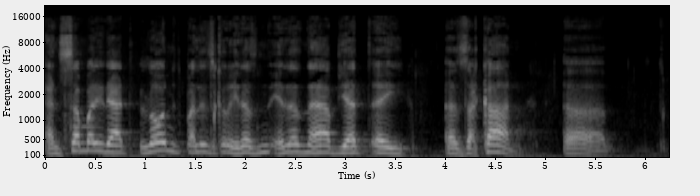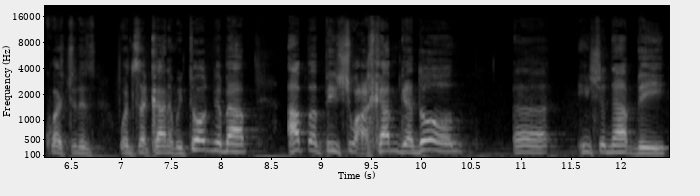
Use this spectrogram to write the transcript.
and somebody that לא נתמלא זקנו, he doesn't, he doesn't have yet a, a zakan. Uh, the question is, what zakan are we talking about? אף על פי שהוא חכם גדול, uh, he should not be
